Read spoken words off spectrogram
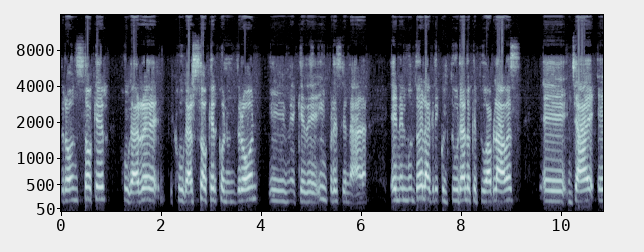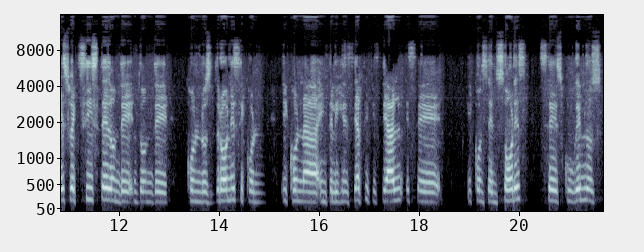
drone soccer, jugar, eh, jugar soccer con un dron y me quedé impresionada. En el mundo de la agricultura, lo que tú hablabas, eh, ya eso existe donde, donde con los drones y con, y con la inteligencia artificial este, y con sensores se descubren los,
